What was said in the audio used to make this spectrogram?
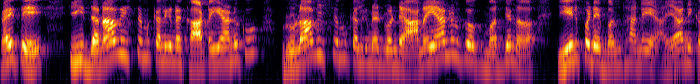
అయితే ఈ ధనావిష్టం కలిగిన కాటయానుకు రుణావిష్టం కలిగినటువంటి ఆనయానులకు మధ్యన ఏర్పడే బంధాన్ని అయానిక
